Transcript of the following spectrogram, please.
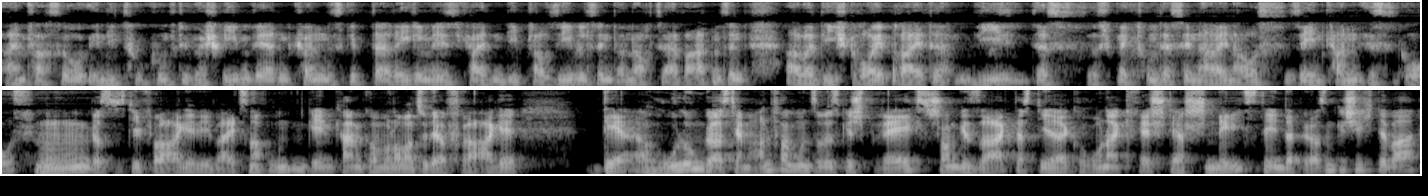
einfach so in die Zukunft überschrieben werden können. Es gibt da Regelmäßigkeiten, die plausibel sind und auch zu erwarten sind, aber die Streubreite, wie das, das Spektrum der Szenarien aussehen kann, ist groß. Mhm, das ist die Frage, wie weit es nach unten gehen kann. Kommen wir nochmal zu der Frage, der Erholung. Du hast ja am Anfang unseres Gesprächs schon gesagt, dass der Corona-Crash der schnellste in der Börsengeschichte war.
